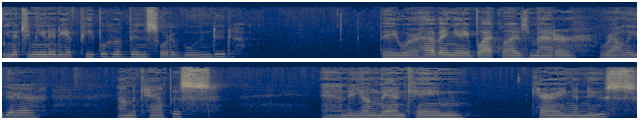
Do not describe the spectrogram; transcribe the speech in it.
in a community of people who have been sort of wounded. They were having a Black Lives Matter rally there on the campus, and a young man came carrying a noose,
